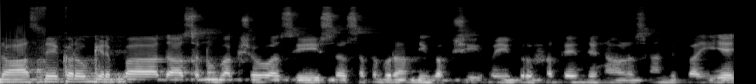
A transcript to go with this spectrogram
ਦਾਸ ਤੇ ਕਰੋ ਕਿਰਪਾ, ਦਾਸ ਨੂੰ ਬਖਸ਼ੋ, ਅਸੀਸ ਸਤਿਗੁਰਾਂ ਦੀ ਬਖਸ਼ੀ ਹੋਈ ਗੁਰੂ ਫਤਿਹ ਦੇ ਨਾਲ ਸੰਜ ਪਾਈਏ।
